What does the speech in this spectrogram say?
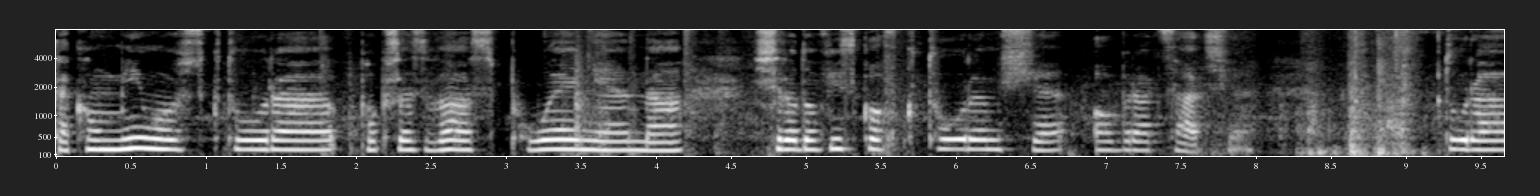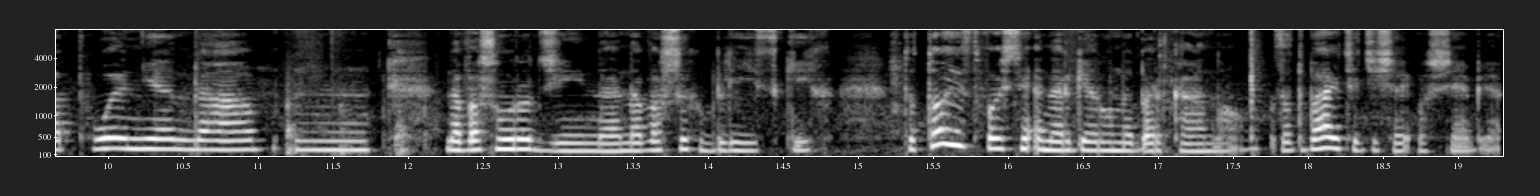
taką miłość, która poprzez Was płynie na środowisko, w którym się obracacie, która płynie na, mm, na Waszą rodzinę, na Waszych bliskich, to to jest właśnie energia runy Berkano. Zadbajcie dzisiaj o siebie.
